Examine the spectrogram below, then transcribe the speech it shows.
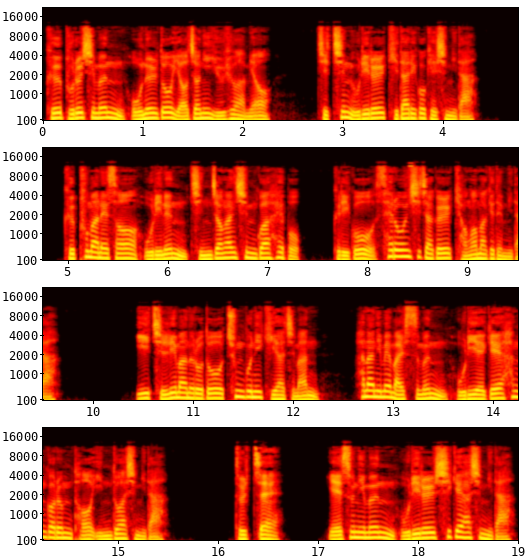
그 부르심은 오늘도 여전히 유효하며 지친 우리를 기다리고 계십니다. 그 품 안에서 우리는 진정한 쉼과 회복, 그리고 새로운 시작을 경험하게 됩니다. 이 진리만으로도 충분히 귀하지만 하나님의 말씀은 우리에게 한 걸음 더 인도하십니다. 둘째, 예수님은 우리를 쉬게 하십니다.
